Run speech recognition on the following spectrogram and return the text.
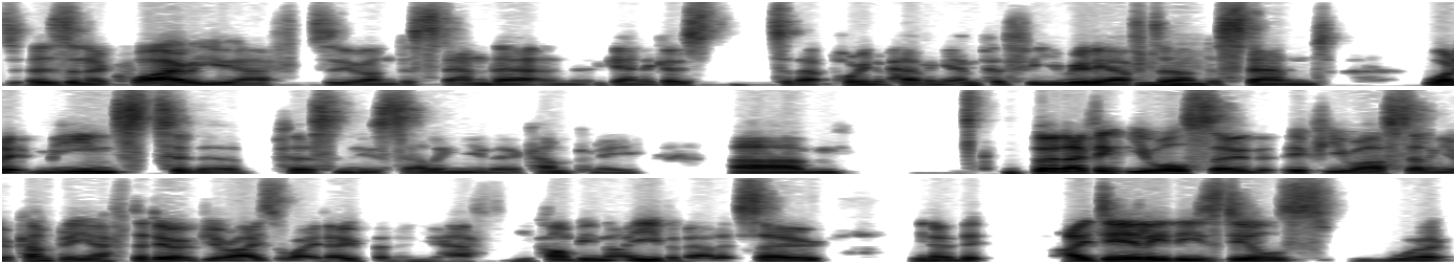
to, as an acquirer, you have to understand that. And again, it goes to that point of having empathy. You really have mm-hmm. to understand what it means to the person who's selling you their company. Um, but I think you also, if you are selling your company, you have to do it with your eyes wide open, and you have you can't be naive about it. So, you know, the, ideally these deals work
